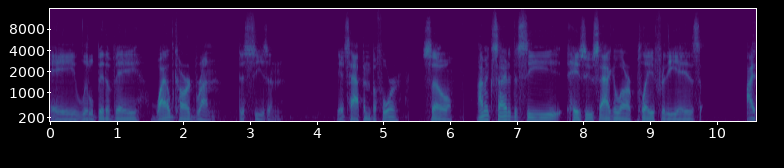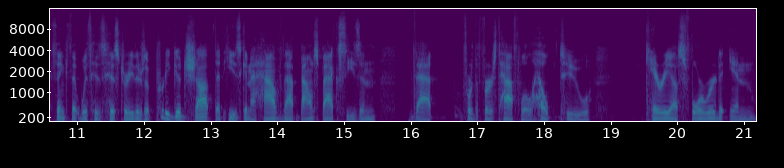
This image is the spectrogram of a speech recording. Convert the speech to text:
a little bit of a wild card run this season. It's happened before. So I'm excited to see Jesus Aguilar play for the A's. I think that with his history, there's a pretty good shot that he's going to have that bounce back season that for the first half will help to carry us forward in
